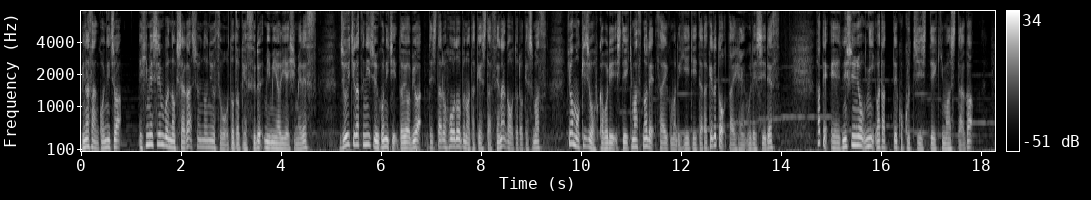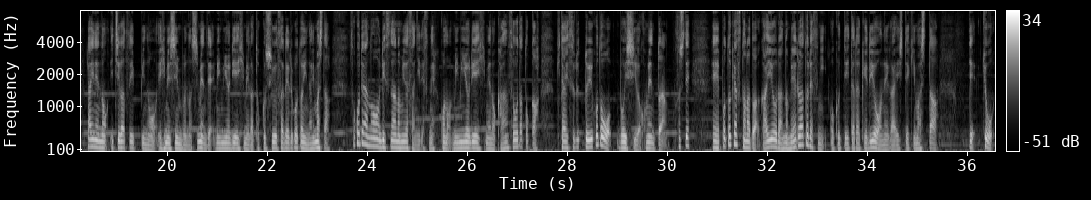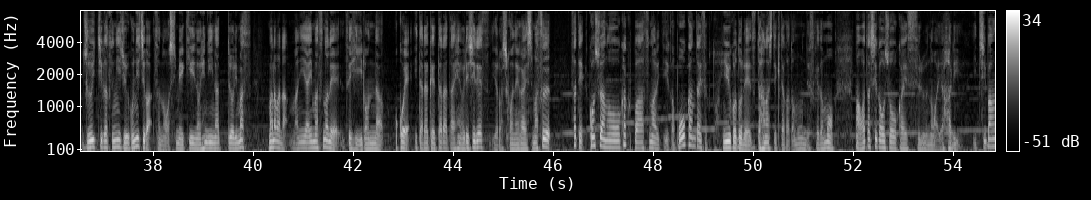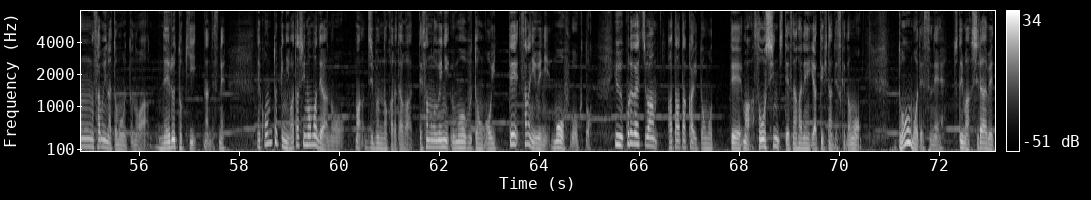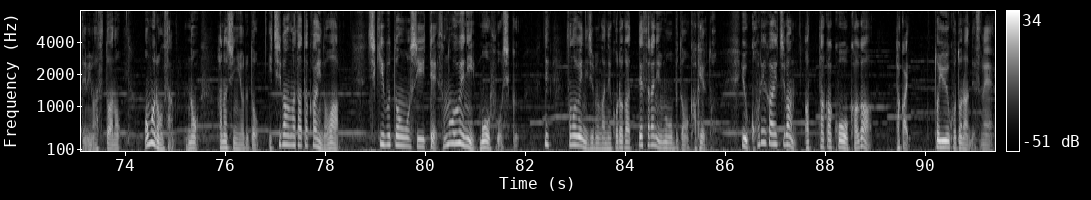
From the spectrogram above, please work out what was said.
皆さんこんにちは。愛媛新聞の記者が旬のニュースをお届けする耳より愛媛です。11月25日土曜日はデジタル報道部の竹下瀬名がお届けします。今日も記事を深掘りしていきますので、最後まで聞いていただけると大変嬉しいです。さて、えー2週にわたって告知してきましたが、来年の1月1日の愛媛新聞の紙面で耳より愛媛が特集されることになりました。そこであの、リスナーの皆さんにですね、この耳より愛媛の感想だとか、期待するということを、ボイシーはコメント欄、そして、えーポッドキャストなどは概要欄のメールアドレスに送っていただけるようお願いしてきました。で、今日11月25日がその締め切りの日になっております。まだまだ間に合いますので、ぜひいろんなお声いただけたら大変嬉しいです。よろしくお願いします。さて、今週あの、各パーソナリティが防寒対策ということでずっと話してきたかと思うんですけども、まあ私がご紹介するのはやはり一番寒いなと思うのは寝る時なんですね。で、この時に私今まであの、まあ自分の体があって、その上に羽毛布団を置いて、さらに上に毛布を置くという、これが一番暖かいと思って、まあそう信じて長年やってきたんですけども、どうもですね、ちょっと今調べてみますと、あの、オムロンさんの話によると、一番暖かいのは、敷布団を敷いて、その上に毛布を敷く。で、その上に自分が寝転がって、さらに羽毛布団をかけるという、これが一番あったか効果が高いということなんですね。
